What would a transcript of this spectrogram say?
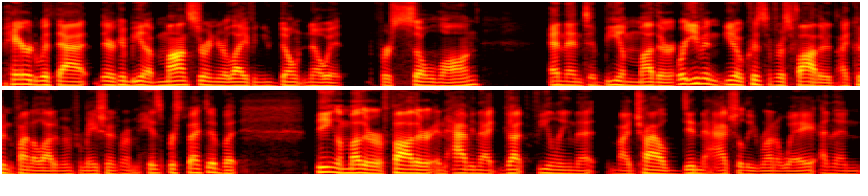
paired with that there can be a monster in your life and you don't know it for so long and then to be a mother or even you know christopher's father i couldn't find a lot of information from his perspective but being a mother or father and having that gut feeling that my child didn't actually run away and then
